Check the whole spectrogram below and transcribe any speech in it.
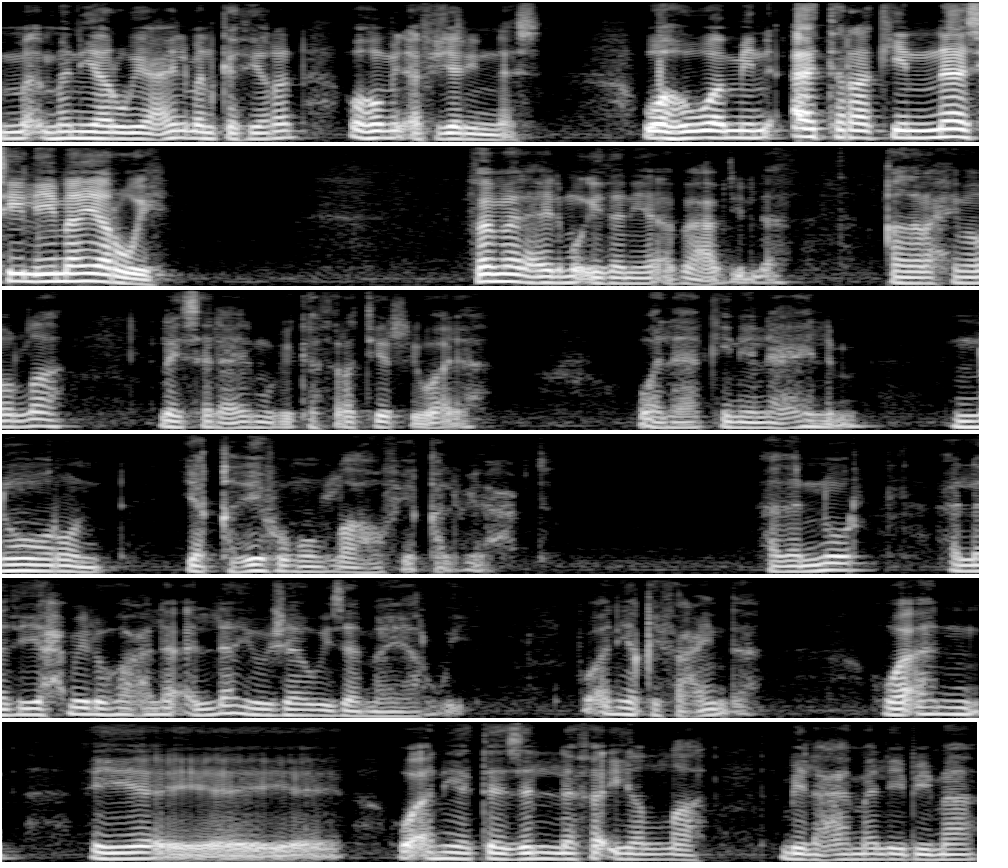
من يروي علما كثيرا وهو من أفجر الناس. وهو من أترك الناس لما يرويه. فما العلم إذن يا أبا عبد الله؟ قال رحمه الله ليس العلم بكثرة الرواية ولكن العلم نور يقذفه الله في قلب العبد. هذا النور الذي يحمله على أن لا يجاوز ما يروي وأن يقف عنده وأن وأن يتزلف إلى الله بالعمل بما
